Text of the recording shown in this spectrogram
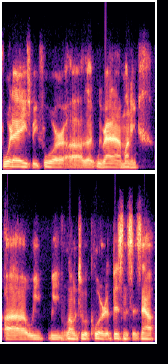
four days before uh, the, we ran out of money, uh, we we loaned to a quarter of businesses. Now,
